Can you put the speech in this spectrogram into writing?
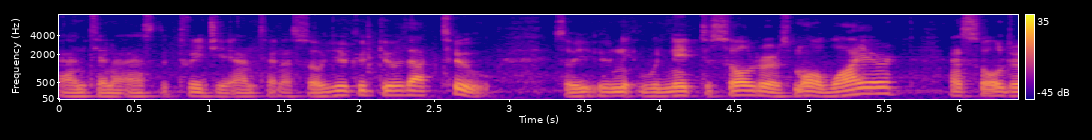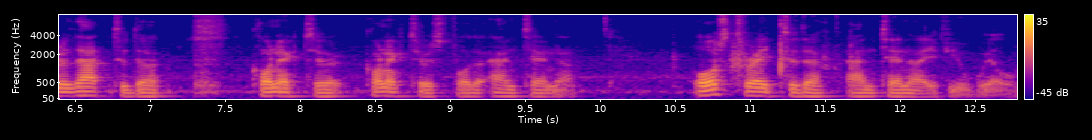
antenna as the 3G antenna, so you could do that too. So you ne would need to solder a small wire and solder that to the connector connectors for the antenna. Or straight to the antenna if you will.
